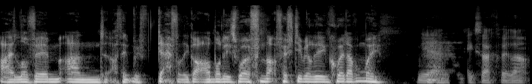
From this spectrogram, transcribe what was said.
I love him. And I think we've definitely got our money's worth from that 50 million quid, haven't we? Yeah, exactly that.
